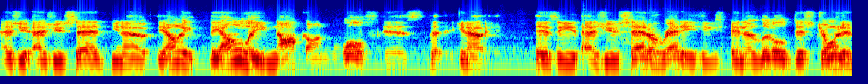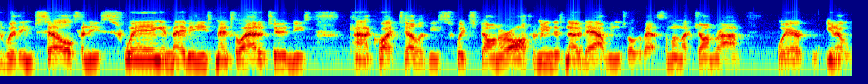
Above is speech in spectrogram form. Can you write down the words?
as you as you said, you know, the only the only knock on Wolff is that you know is he as you said already, he's been a little disjointed with himself and his swing and maybe his mental attitude, and he's can't quite tell if he's switched on or off. I mean, there's no doubt when you talk about someone like Jon Rahm, where you know.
